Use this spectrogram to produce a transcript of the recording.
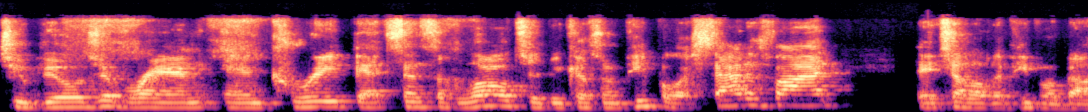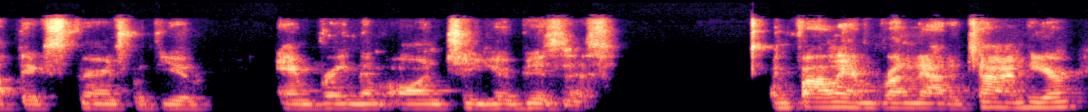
to build your brand and create that sense of loyalty because when people are satisfied, they tell other people about the experience with you and bring them on to your business. And finally, I'm running out of time here.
